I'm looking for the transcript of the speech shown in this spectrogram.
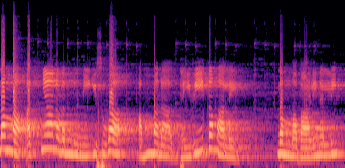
ನಮ್ಮ ಅಜ್ಞಾನವನ್ನು ನೀಗಿಸುವ ಅಮ್ಮನ ದೈವಿಕ ಮಾಲೆ. ನಮ್ಮ ಬಾಳಿನಲ್ಲಿ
